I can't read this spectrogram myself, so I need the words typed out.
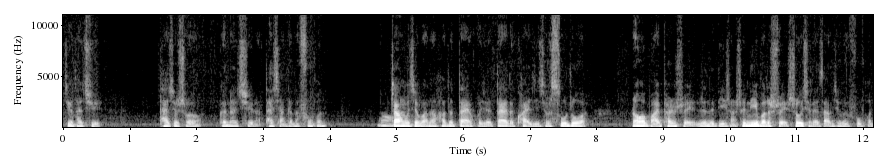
接他去，他就说跟他去了，他想跟他复婚。张武就把那孩子带回去，带的会计就是苏州啊，然后把一盆水扔在地上，说你把这水收起来，咱们就会复婚。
